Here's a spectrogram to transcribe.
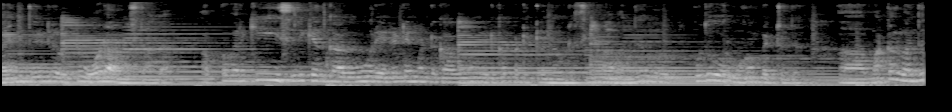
பயந்து தேட்டரை விட்டு ஓட ஆரம்பிச்சிட்டாங்க. அப்போ வரைக்கும் சிரிக்கிறதுக்காகவும் ஒரு என்டர்டெயின்மெண்ட்டுக்காகவும் எடுக்கப்பட்டு இருந்த ஒரு சினிமா வந்து ஒரு புது ஒரு முகம் பெற்றது. மக்கள் வந்து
